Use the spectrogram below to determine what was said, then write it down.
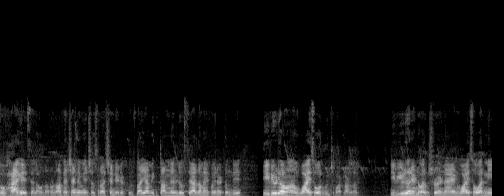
సో హాయ్ గైస్ ఎలా ఉన్నారు? నా పేరు చండి మీరు చూస్తున్నారు చండి డెక్టివ్స్ భయ్యా మీకు తమ్నెల్ చూస్తే అర్థమైపోయినట్టుంది. ఈ వీడియో మనం వాయిస్ ఓవర్ గురించి మాట్లాడదాం. ఈ వీడియో రెండు వరకు చూడండి. అండ్ వాయిస్ ఓవర్ని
